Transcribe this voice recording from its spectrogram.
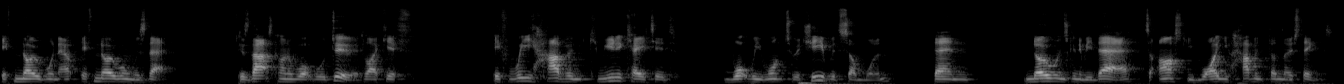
if no one if no one was there, because that's kind of what we'll do. It's like if if we haven't communicated what we want to achieve with someone, then no one's going to be there to ask you why you haven't done those things.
